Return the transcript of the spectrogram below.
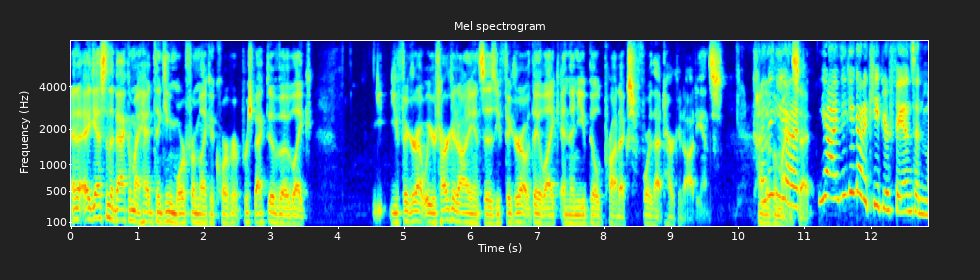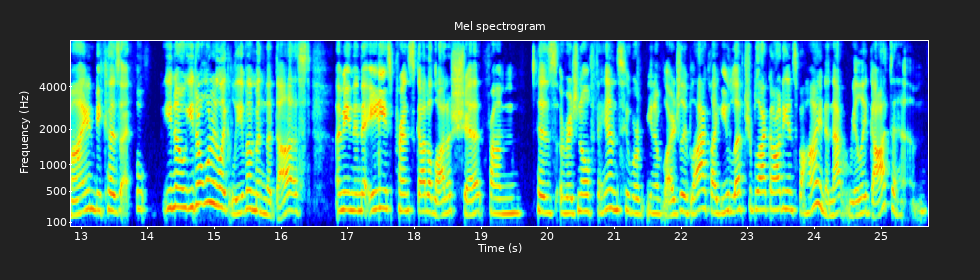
And I guess in the back of my head, thinking more from like a corporate perspective of like you, figure out what your target audience is, you figure out what they like, and then you build products for that target audience. Kind of a mindset. Gotta, yeah, I think you got to keep your fans in mind because uh, you know you don't want to like leave them in the dust. I mean, in the '80s, Prince got a lot of shit from his original fans who were, you know, largely black, like you left your black audience behind and that really got to him.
